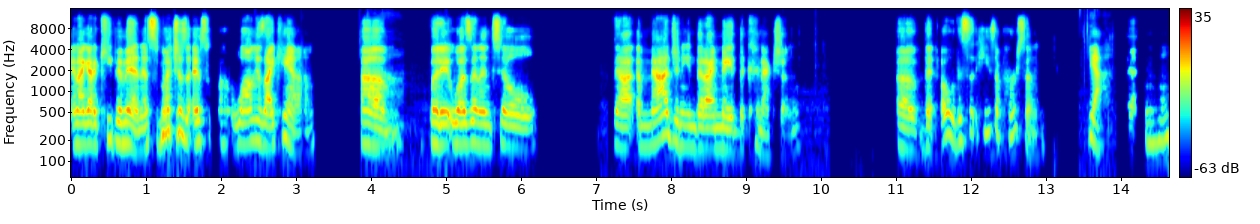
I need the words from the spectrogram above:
and I got to keep him in as much as as long as I can. Um, but it wasn't until that imagining that I made the connection of that. Oh, this is he's a person. Yeah. Mm-hmm.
